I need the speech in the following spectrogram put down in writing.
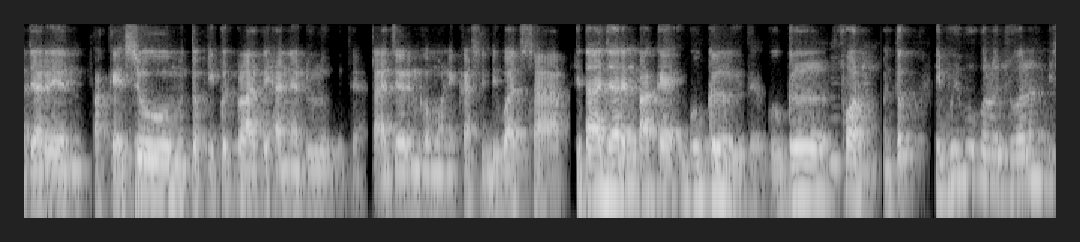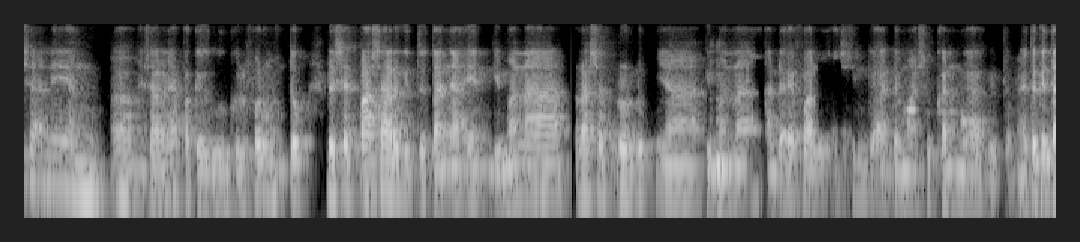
ajarin pakai Zoom untuk ikut pelatihannya dulu gitu ya. Kita ajarin komunikasi di WhatsApp, kita ajarin pakai Google gitu ya, Google hmm. Form untuk ibu-ibu kalau jualan bisa nih yang uh, misalnya pakai Google Form untuk riset pasar gitu tanyain gimana rasa produknya gimana ada evaluasi nggak ada masukan nggak gitu. Nah itu kita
